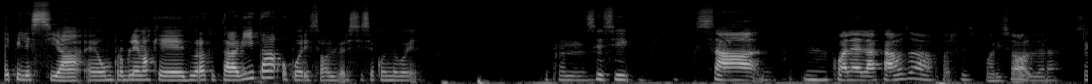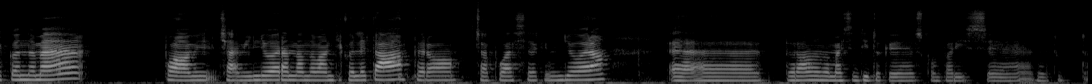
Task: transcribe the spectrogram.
L'epilessia è un problema che dura tutta la vita o può risolversi secondo voi? Secondo, Se si sa mm, qual è la causa, forse si può risolvere. secondo me può, cioè, migliora andando avanti con l'età, però cioè, può essere che migliora, eh, però non ho mai sentito che scomparisse del tutto.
